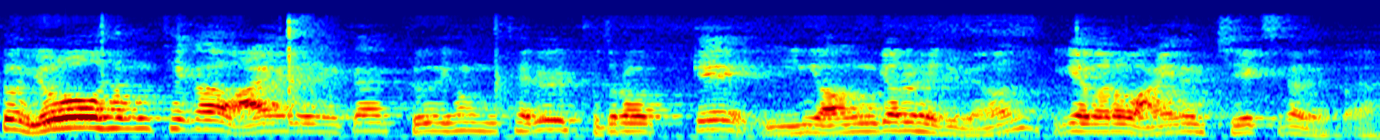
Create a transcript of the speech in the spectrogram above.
그럼 요 형태가 와야 되니까 그 형태를 부드럽게 연결을 해주면 이게 바로 y는 gx가 될 거야.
